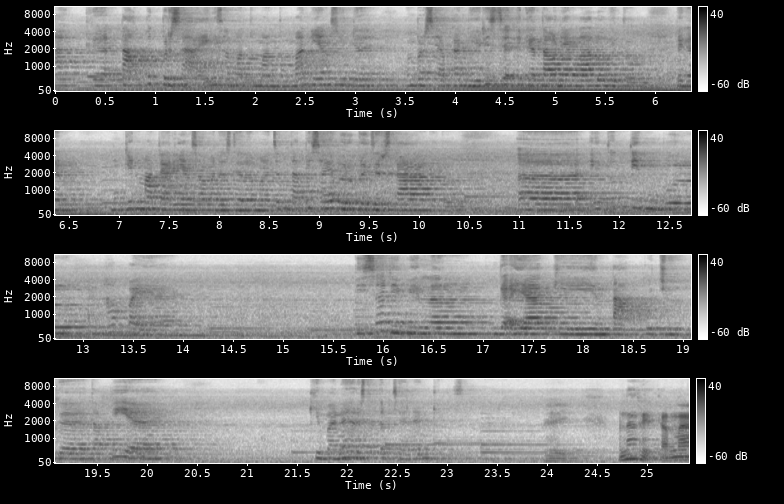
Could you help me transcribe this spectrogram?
agak takut bersaing sama teman-teman yang sudah mempersiapkan diri sejak tiga tahun yang lalu gitu. Dengan mungkin materi yang sama dan segala macam tapi saya baru belajar sekarang gitu. Uh, itu timbul apa ya bisa dibilang nggak yakin takut juga tapi ya gimana harus tetap jalan gitu sih baik menarik karena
